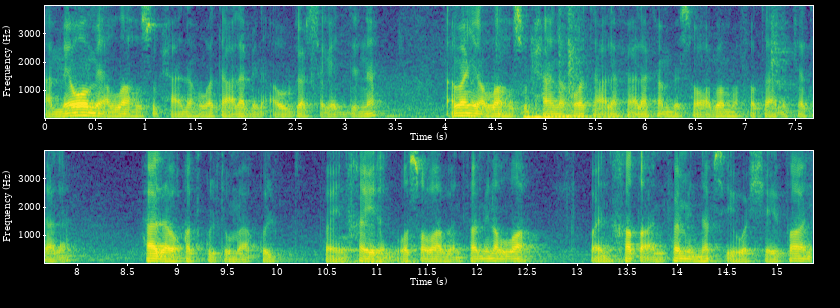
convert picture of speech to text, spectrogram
أميومي الله سبحانه وتعالى من أوغر سجدنا أمني الله سبحانه وتعالى فعلا كان بصواب ما فطان كتالا هذا وقد قلت ما قلت فإن خيرا وصوابا فمن الله وإن خطأ فمن نفسي والشيطان.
